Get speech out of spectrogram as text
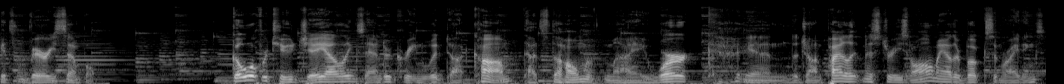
it's very simple. Go over to jalexandergreenwood.com. That's the home of my work and the John Pilate mysteries and all my other books and writings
